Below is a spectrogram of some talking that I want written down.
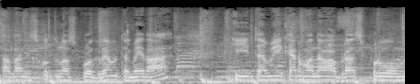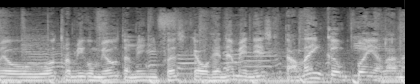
tá lá no escudo do nosso programa também lá. E também quero mandar um abraço pro meu outro amigo meu também de infância, que é o Renan Menezes, que tá lá em campanha, lá na,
